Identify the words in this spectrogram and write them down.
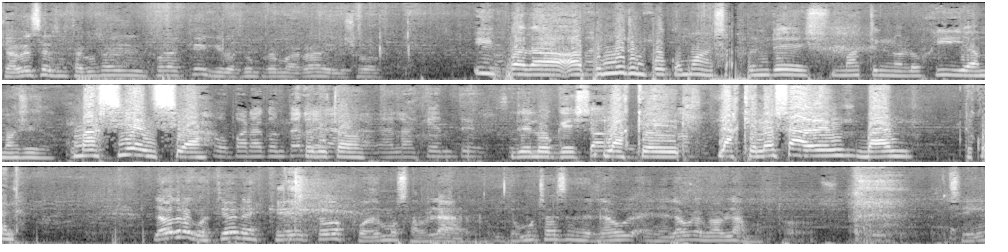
que a veces esta cosa, "Ay, ¿para qué quiero hacer un programa de radio? Yo, Y para aprender un poco más, aprender más tecnología, más eso. Más ciencia. O para contarle a, a la gente. De lo que saben. Las que, las que no saben van, les cuento. La otra cuestión es que todos podemos hablar y que muchas veces en el aula, en el aula no hablamos todos. ¿Sí?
